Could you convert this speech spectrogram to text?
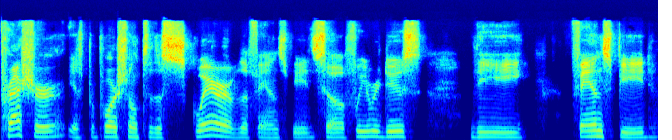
pressure is proportional to the square of the fan speed, so if we reduce the fan speed,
